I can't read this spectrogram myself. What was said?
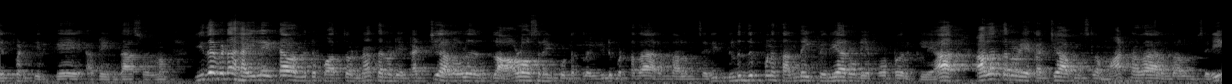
ஏற்படுத்தியிருக்கு அப்படின்னு தான் சொல்லணும். இதை விட ஹைலைட்டாக வந்துட்டு பார்த்தோம்னா தன்னுடைய கட்சி அலுவலகத்தில் ஆலோசனை கூட்டத்தில் ஈடுபட்டதாக இருந்தாலும் சரி திடுதிப்புன்னு தந்தை பெரியாருடைய ஃபோட்டோ இருக்கு இல்லையா அதை தன்னுடைய கட்சி ஆஃபீஸில் மாட்டினதாக இருந்தாலும் சரி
